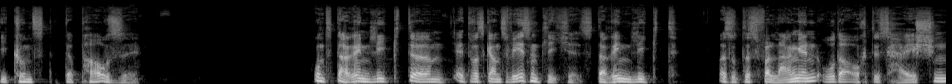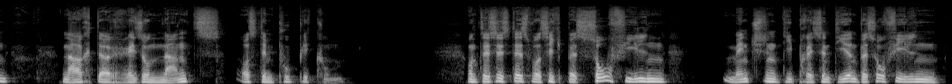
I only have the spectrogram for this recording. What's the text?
Die Kunst der Pause. Und darin liegt äh, etwas ganz Wesentliches. Darin liegt also das Verlangen oder auch das Heischen nach der Resonanz aus dem Publikum. Und das ist das, was ich bei so vielen Menschen, die präsentieren, bei so vielen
